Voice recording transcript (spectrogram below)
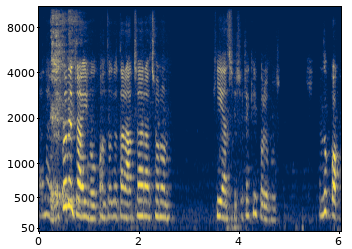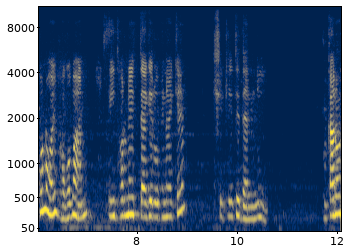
তাই না? ভেতরে যাই হোক, অন্তত তার আচার আচরণ কি আছে সেটা কি করে বুঝব? কিন্তু কখনোই ভগবান এই ধরনের ত্যাগের অভিনয়কে স্বীকৃতি দেননি। কারণ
